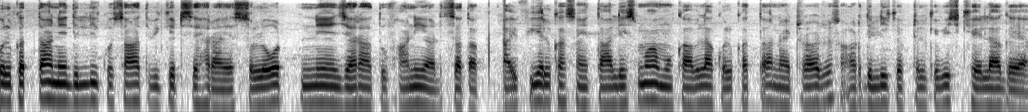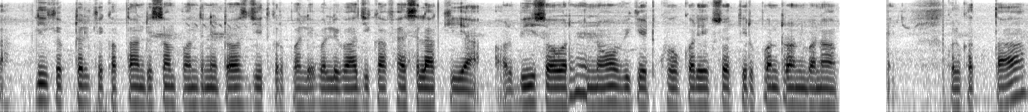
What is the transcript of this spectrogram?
कोलकाता ने दिल्ली को सात विकेट से हराया, स्लॉट ने जड़ा तूफानी अर्धशतक आईपीएल का सैंतालीसवां मुकाबला कोलकाता नाइट राइडर्स और दिल्ली कैपिटल के बीच खेला गया। दिल्ली कैपिटल के कप्तान ऋषभ पंत ने टॉस जीतकर पहले बल्लेबाजी का फैसला किया और 20 ओवर में नौ विकेट खोकर एक सौ तिरपन रन बना कोलकाता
